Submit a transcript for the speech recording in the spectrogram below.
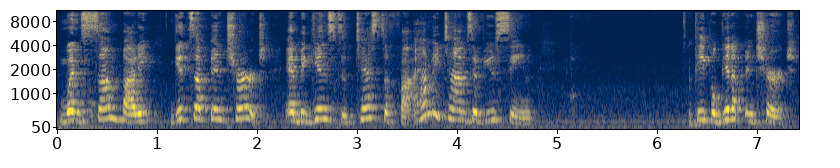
When somebody gets up in church and begins to testify, how many times have you seen people get up in church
